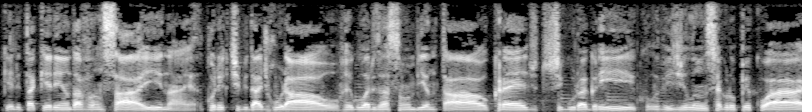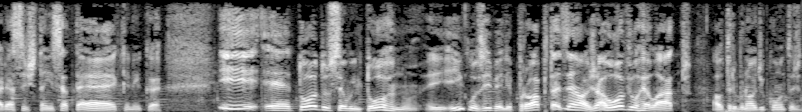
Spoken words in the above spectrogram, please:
que ele está querendo avançar aí na conectividade rural, regularização ambiental, crédito, seguro agrícola, vigilância agropecuária, assistência técnica. E é, todo o seu entorno, e, inclusive ele próprio, está dizendo, ó, já houve o relato ao Tribunal de Contas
